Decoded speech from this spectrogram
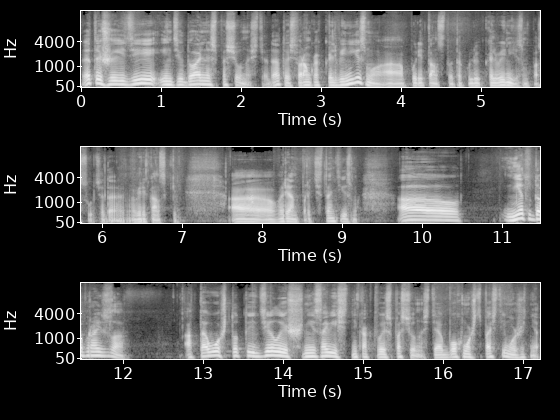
это же идея индивидуальной спасенности. Да? То есть в рамках кальвинизма, а пуританство – это кальвинизм, по сути, да, американский а, вариант протестантизма, а, нету добра и зла от того, что ты делаешь, не зависит никак твоей спасенности. Бог может спасти, может нет.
